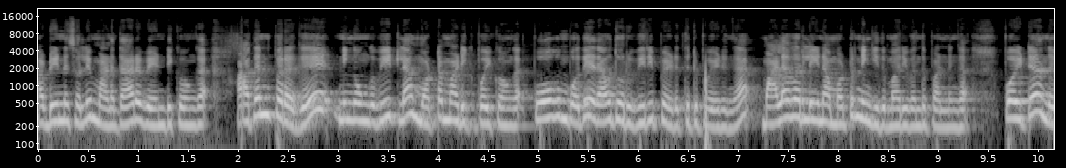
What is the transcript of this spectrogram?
அப்படின்னு சொல்லி மனதார வேண்டிக்கோங்க. அதன் பிறகு நீங்கள் உங்கள் வீட்டில் மொட்டை மாடிக்கு போய்க்கோங்க. போகும்போது ஏதாவது ஒரு விரிப்பை எடுத்துகிட்டு போயிடுங்க. மழை வரலினா மட்டும் நீங்கள் இது மாதிரி வந்து பண்ணுங்க. போயிட்டு அந்த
